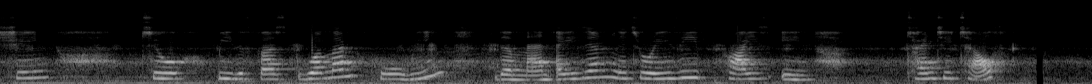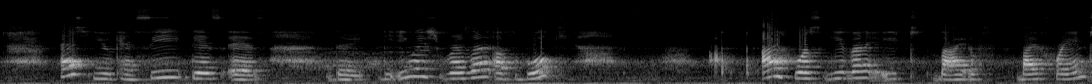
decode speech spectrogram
Shin to be the first woman who win the Man Asian Literary Prize in 2012. As you can see, this is the, the English version of the book. Was given it by a by a friend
